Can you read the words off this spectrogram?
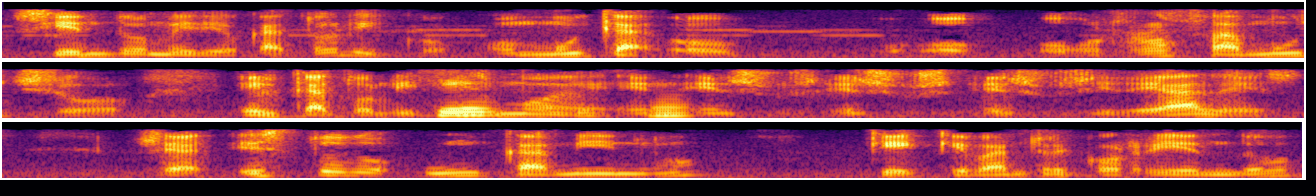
siendo medio católico o muy o, roza mucho el catolicismo En, sus, en, sus, ideales. O sea es todo un camino que, que van recorriendo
